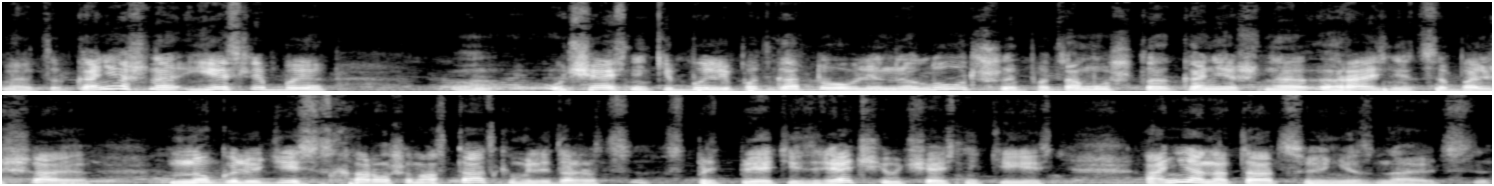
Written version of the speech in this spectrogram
это, конечно, если бы участники были подготовлены лучше, потому что, конечно, разница большая. Много людей с хорошим остатком или даже с предприятий зрячие участники есть, они аннотацию не знают. С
